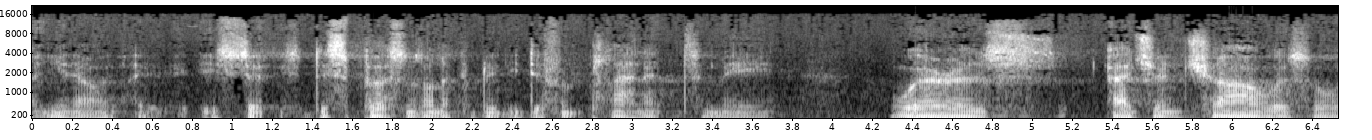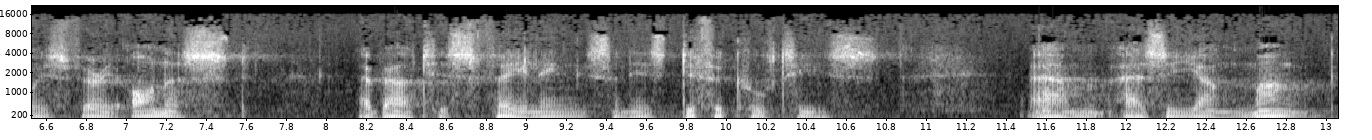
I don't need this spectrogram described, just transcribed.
you know just, this person's on a completely different planet to me. Whereas Ajahn Chah was always very honest about his failings and his difficulties um, as a young monk,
